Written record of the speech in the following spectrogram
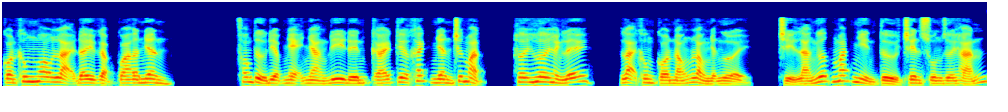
Còn không mau lại đây gặp qua ân nhân. Phong tử điệp nhẹ nhàng đi đến cái kia khách nhân trước mặt, hơi hơi hành lễ, lại không có nóng lòng nhận người, chỉ là ngước mắt nhìn từ trên xuống dưới hắn.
